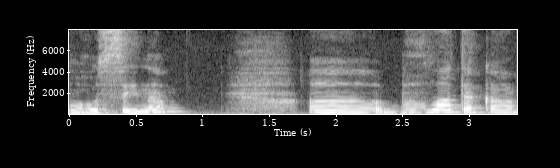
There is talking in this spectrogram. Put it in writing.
мого сина. Була така.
